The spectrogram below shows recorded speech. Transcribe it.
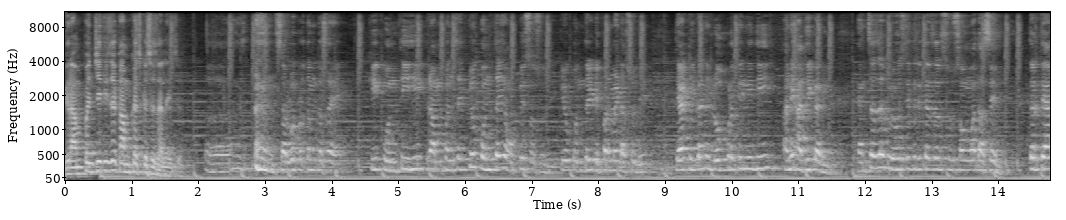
ग्रामपंचायतीचं कामकाज कसं चालायचं? सर्वप्रथम कसं आहे की कोणतीही ग्रामपंचायत किंवा कोणतंही ऑफिस असू दे किंवा कोणतंही डिपार्टमेंट असू दे त्या ठिकाणी लोकप्रतिनिधी आणि अधिकारी यांचा जर व्यवस्थितरित्या जर सुसंवाद असेल तर त्या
